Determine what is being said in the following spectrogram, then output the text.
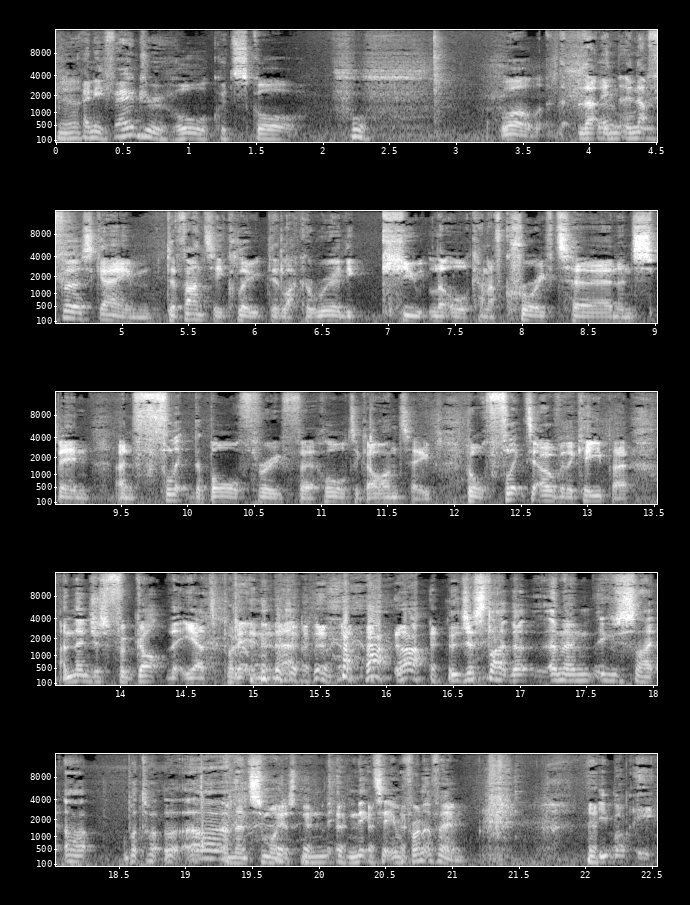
Yeah. And if Andrew Hoole could score, whew, Well, that, in, in that first game, Devante Clut did like a really cute little kind of Cruyff turn and spin and flicked the ball through for Hoole to go onto. Hoole flicked it over the keeper and then just forgot that he had to put it in the net. Just like that, and then he was just like, uh, what, what, what, uh, and then someone just n- nicked it in front of him. He, he-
